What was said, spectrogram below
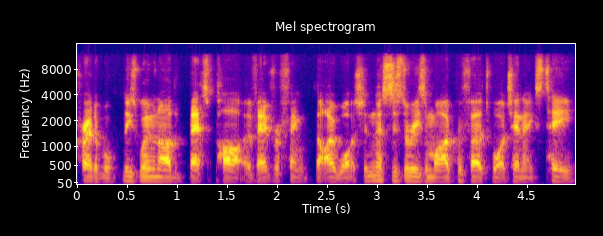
are incredible. These women are the best part of everything that I watch, and this is the reason why I prefer to watch NXT.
